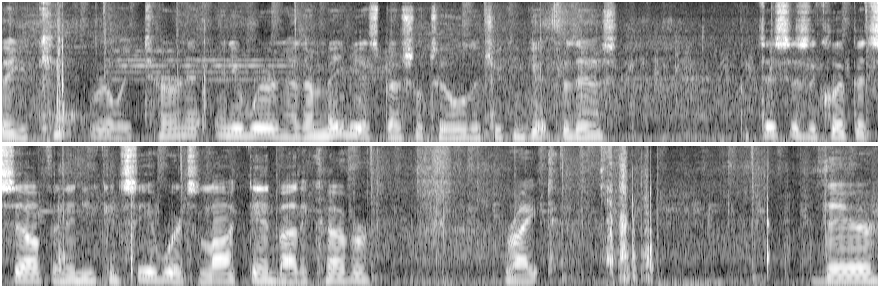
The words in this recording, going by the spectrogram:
so you can't really turn it anywhere. Now there may be a special tool that you can get for this, but this is the clip itself and then you can see where it's locked in by the cover right there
